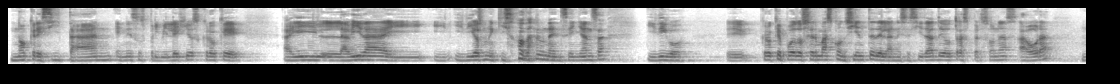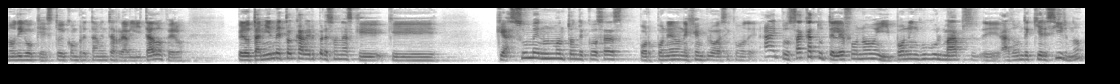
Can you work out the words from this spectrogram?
no crecí tan en esos privilegios, creo que ahí la vida y, Dios me quiso dar una enseñanza y digo, eh, creo que puedo ser más consciente de la necesidad de otras personas ahora no digo que estoy completamente rehabilitado, pero, pero también me toca ver personas que, que, asumen un montón de cosas, por poner un ejemplo así como de, ay, pues saca tu teléfono y pon en Google Maps eh, a dónde quieres ir, ¿no?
